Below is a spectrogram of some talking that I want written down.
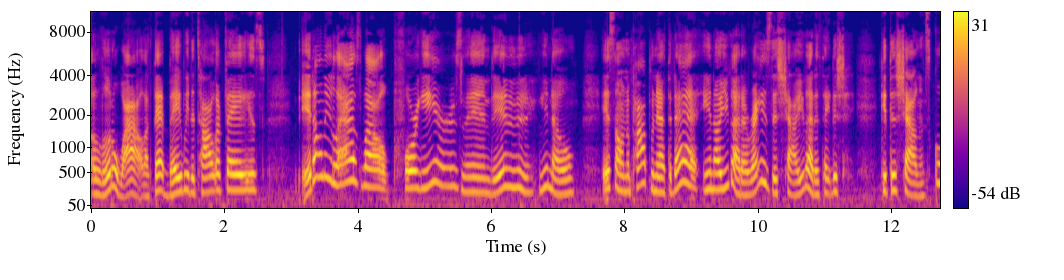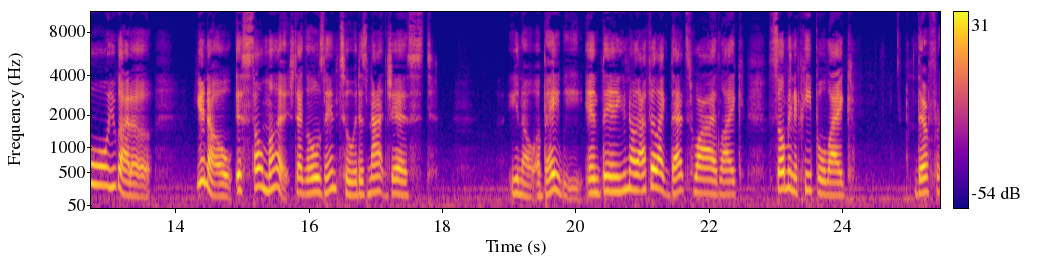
a little while. Like that baby to toddler phase, it only lasts about four years and then you know it's on the popping after that. You know you gotta raise this child. You gotta take this get this child in school. You gotta you know it's so much that goes into it. It's not just you know a baby. And then you know i feel like that's why like so many people like they're for,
